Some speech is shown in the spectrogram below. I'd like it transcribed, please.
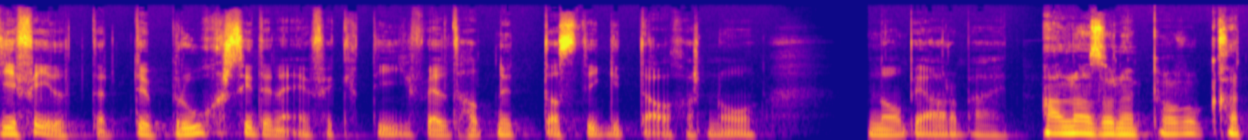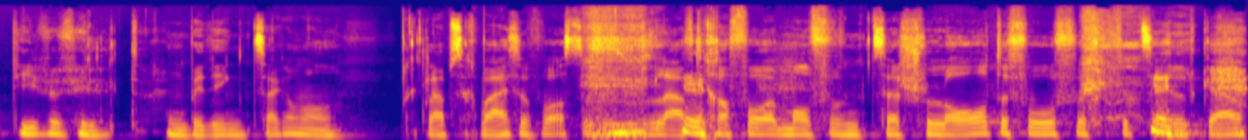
die Filter. Dort brauchst du sie dann effektiv, weil du halt nicht das digital kannst noch, noch bearbeiten. Ich habe noch so einen provokativen Filter. Unbedingt, sag mal. Ich glaube, ich weiß auf was das ausläuft. Ich habe vorher mal vom Zerschlagen davon erzählt, gell?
